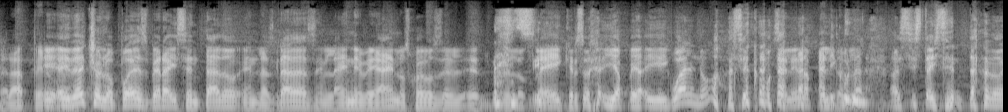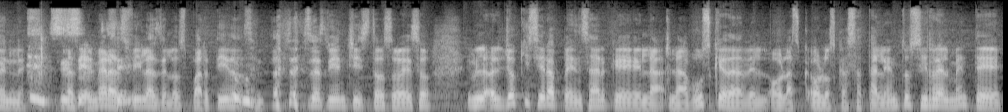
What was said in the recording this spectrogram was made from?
¿verdad? Pero, y, de hecho lo puedes ver ahí sentado en las gradas en la NBA, en los juegos de, los Lakers, y, igual, ¿no? Así como salió en la película, así está ahí sentado en las primeras filas de los partidos, entonces es bien chistoso eso. Yo quisiera pensar que la, búsqueda del, o, las, o los cazatalentos sí realmente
